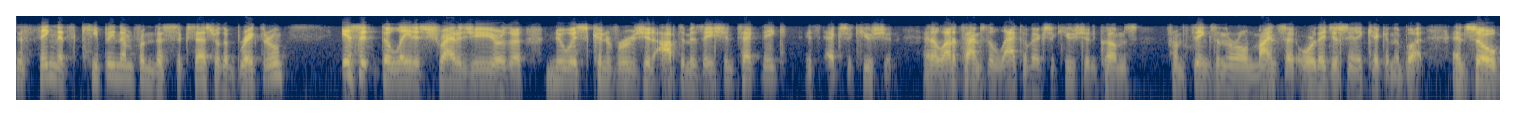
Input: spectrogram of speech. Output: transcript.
the thing that's keeping them from the success or the breakthrough isn't the latest strategy or the newest conversion optimization technique, it's execution. And a lot of times the lack of execution comes from things in their own mindset or they just need a kick in the butt. And so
